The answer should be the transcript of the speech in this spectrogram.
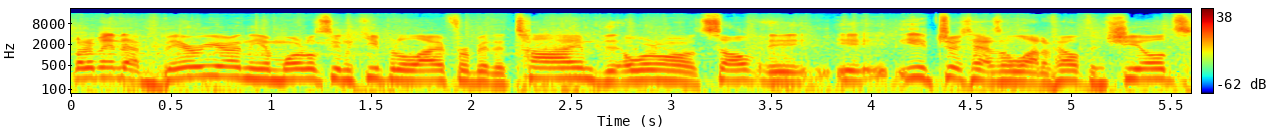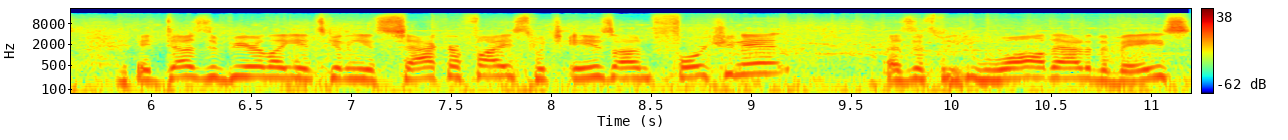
But I mean, that barrier on the Immortal's going to keep it alive for a bit of time. The Immortal itself, it, it, it, just has a lot of health and shields. It does appear like it's going to get sacrificed, which is unfortunate as it's being walled out of the base.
